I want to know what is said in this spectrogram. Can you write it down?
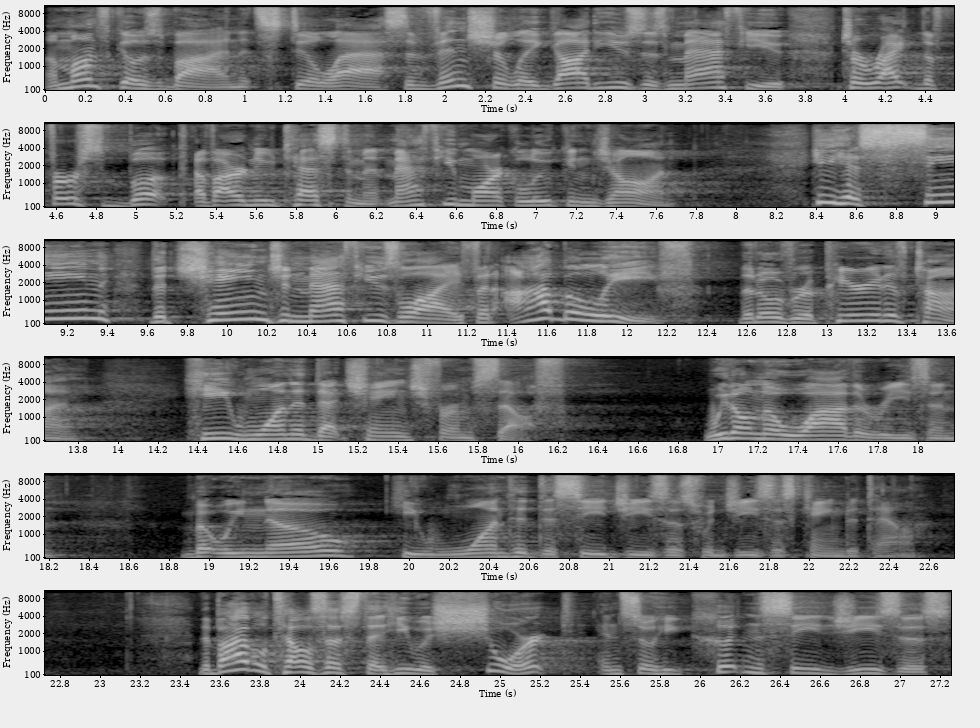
A month goes by and it still lasts. Eventually, God uses Matthew to write the first book of our New Testament Matthew, Mark, Luke, and John. He has seen the change in Matthew's life, and I believe that over a period of time, he wanted that change for himself. We don't know why the reason, but we know he wanted to see Jesus when Jesus came to town. The Bible tells us that he was short, and so he couldn't see Jesus,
